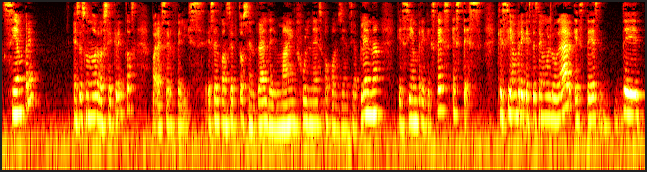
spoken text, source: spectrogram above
siempre. Ese es uno de los secretos para ser feliz. Es el concepto central del mindfulness o conciencia plena, que siempre que estés, estés. Que siempre que estés en un lugar, estés de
